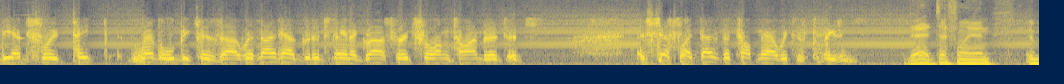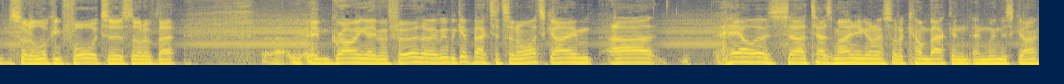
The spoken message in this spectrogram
the absolute peak level because uh, we've known how good it's been at grassroots for a long time, but it, it's it's just like that at the top now, which is pleasing. Yeah, definitely, and uh, sort of looking forward to sort of that uh, growing even further. I mean, we get back to tonight's game. Uh, how is uh, Tasmania going to sort of come back and, and win this game?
